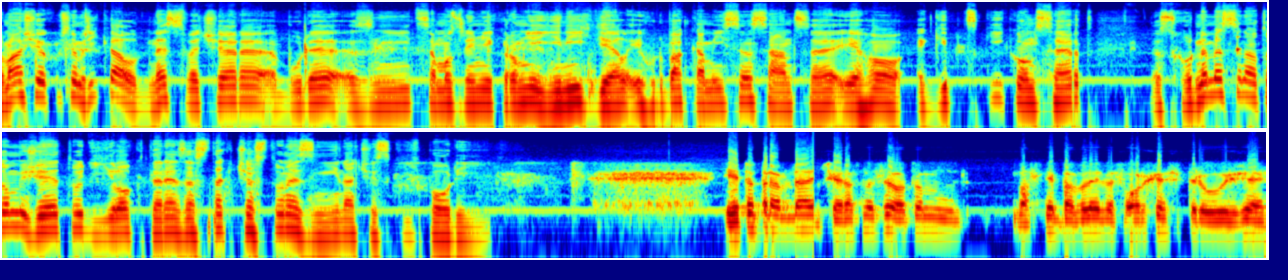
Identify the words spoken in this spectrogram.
Tomáš, jak už jsem říkal, dnes večer bude znít samozřejmě kromě jiných děl i hudba Camille Sánce, jeho egyptský koncert. Shodneme se na tom, že je to dílo, které zas tak často nezní na českých pódiích? Je to pravda, včera jsme se o tom vlastně bavili ve orchestru, že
